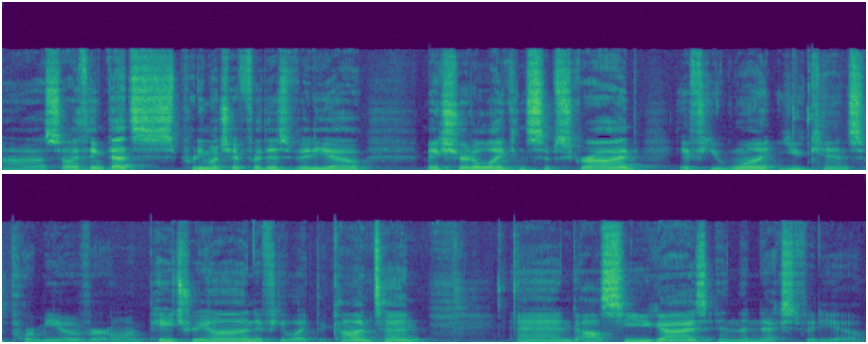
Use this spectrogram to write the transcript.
Uh, so I think that's pretty much it for this video. Make sure to like and subscribe. If you want, you can support me over on Patreon if you like the content. And I'll see you guys in the next video.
